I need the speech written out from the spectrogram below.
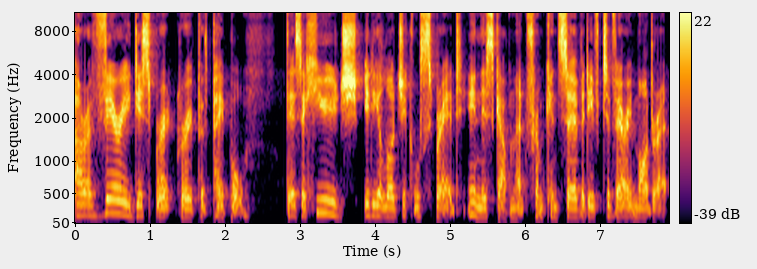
are a very disparate group of people. There's a huge ideological spread in this government from conservative to very moderate.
